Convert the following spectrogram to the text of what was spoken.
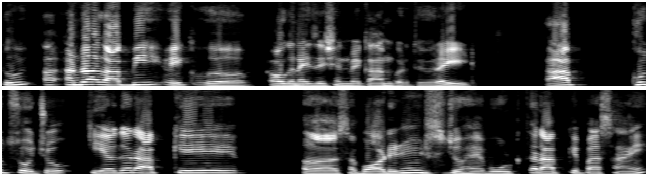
तो अनुराग आप भी एक ऑर्गेनाइजेशन uh, में काम करते हो राइट आप खुद सोचो कि अगर आपके सबॉर्डिनेट्स uh, जो हैं वो उठकर आपके पास आए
